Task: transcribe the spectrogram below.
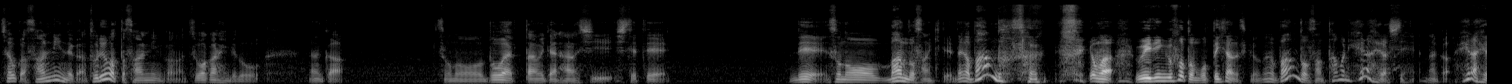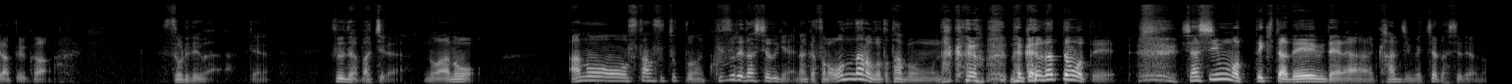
ちゃうか？3人でかな？撮り終わった3人かな？ちょっと分からへんけど、なんかそのどうやったみたいな話してて。でその坂東さん来て。なんか坂東さんが まあウェディングフォト持ってきたんですけどなんか坂東さんたまにヘラヘラしてへん？なんかヘラヘラというかそれでは。みたいな。それではバチェラーのあのあのスタンスちょっと崩れ出してる時ねなんかその女の子と多分仲良 仲良なって思って写真持ってきたでみたいな感じめっちゃ出してたよな。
